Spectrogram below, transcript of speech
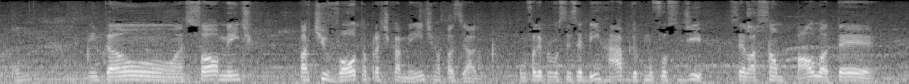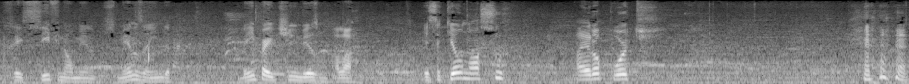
Então é somente bate e volta praticamente, rapaziada. Como falei pra vocês, é bem rápido, é como fosse de, sei lá, São Paulo até Recife, não menos, menos ainda. Bem pertinho mesmo, olha lá. Esse aqui é o nosso aeroporto.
